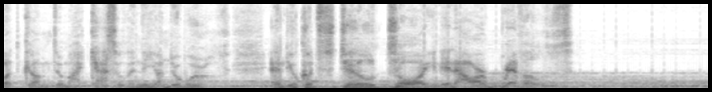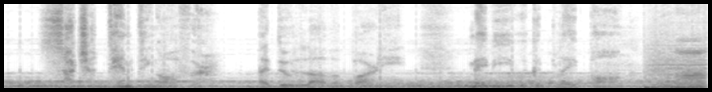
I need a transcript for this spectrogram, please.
But come to my castle in the underworld, and you could still join in our revels. Such a tempting offer. I do love a party. Maybe we could play Pong. Uh,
